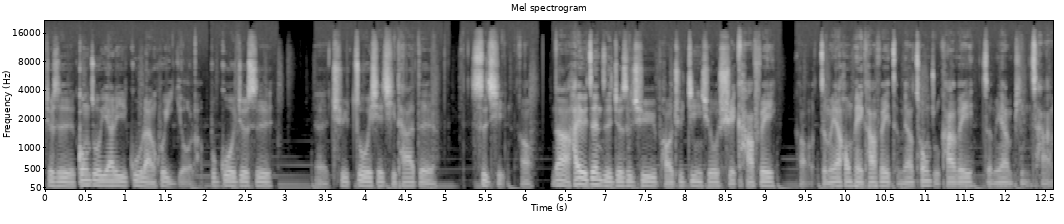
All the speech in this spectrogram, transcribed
就是工作压力固然会有啦，不过就是呃去做一些其他的事情。好，那还有一阵子就是去跑去进修学咖啡，好，怎么样烘焙咖啡，怎么样冲煮咖啡，怎么样品尝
